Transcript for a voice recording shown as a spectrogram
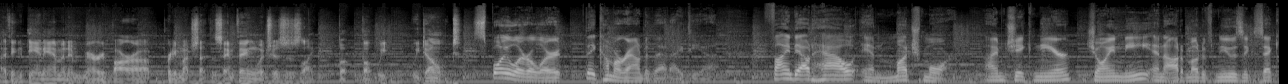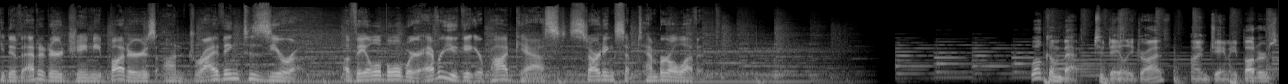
I think Dan Ammann and Mary Barra pretty much said the same thing, which is is like, but but we we don't. Spoiler alert: they come around to that idea. Find out how and much more. I'm Jake Neher. Join me and Automotive News executive editor Jamie Butters on Driving to Zero, available wherever you get your podcasts starting September 11th. Welcome back to Daily Drive. I'm Jamie Butters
